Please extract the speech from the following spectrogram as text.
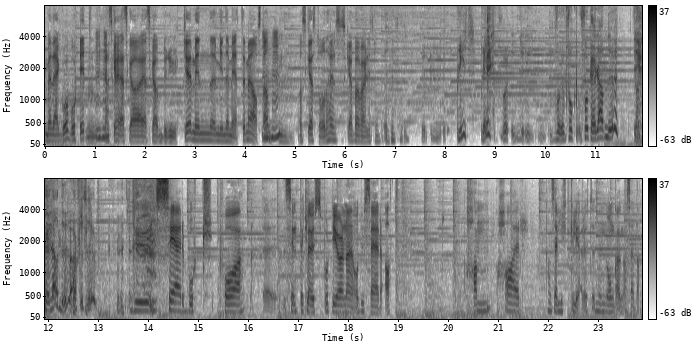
men jeg går bort dit. Mm. jeg, skal, jeg, skal, jeg skal bruke min, mine meter med avstand. Mhm. Da skal jeg stå der, og så skal jeg bare være litt sånn Please, please, for, for, for, fortell han du. Fortell han du, vær så snill. Du ser bort på uh, Sinte Klaus borti hjørnet, og du ser at han har Han ser lykkeligere ut enn du noen gang har sett han.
